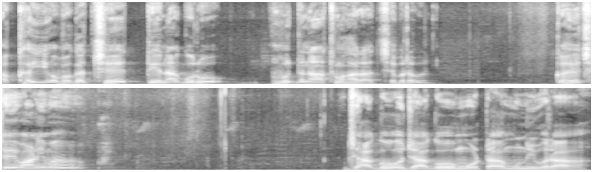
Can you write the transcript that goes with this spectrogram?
અખૈયો ભગત છે તેના ગુરુ ભૂતનાથ મહારાજ છે, બરાબર? કહે છે વાણીમાં, જાગો જાગો મોટા મુનિવરા,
